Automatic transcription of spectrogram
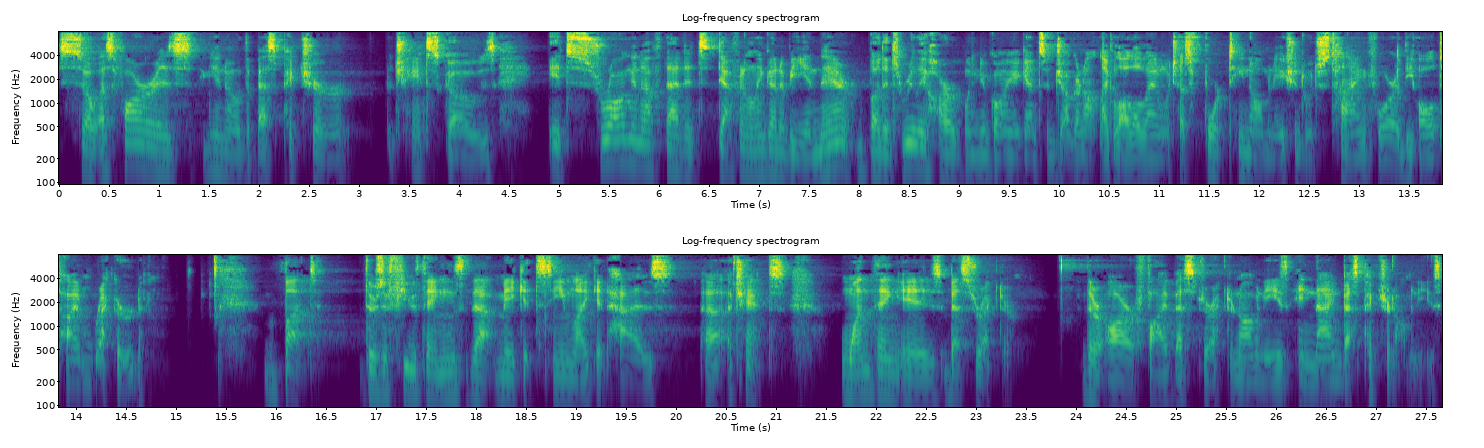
So, as far as you know, the best picture chance goes, it's strong enough that it's definitely going to be in there, but it's really hard when you're going against a juggernaut like La La Land, which has 14 nominations, which is tying for the all-time record. But there's a few things that make it seem like it has uh, a chance. One thing is Best Director. There are five Best Director nominees and nine Best Picture nominees.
